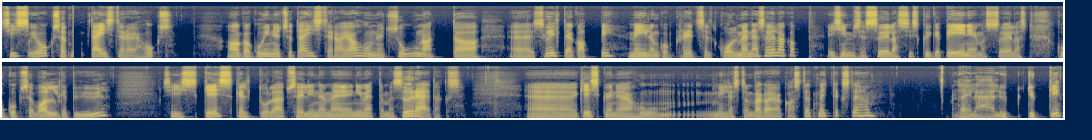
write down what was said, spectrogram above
sisse jookseb, täisterajahuks aga kui nüüd see täisterajahu nüüd suunata äh, sõeltekappi, meil on konkreetselt kolmene sõelakapp, esimesest sõelast, siis kõige peenemast sõelast kukub see valge püül, siis keskelt tuleb selline, me nimetame sõredaks, äh, keskmine jahu, millest on väga hea kastet näiteks teha, ta ei lähe lükk tükki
